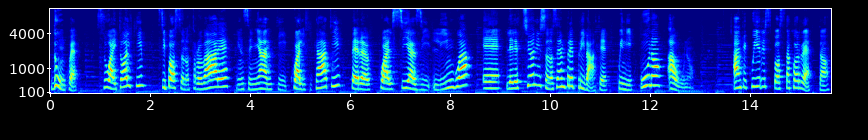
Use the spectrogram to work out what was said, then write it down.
Dunque, su iTalki si possono trovare insegnanti qualificati per qualsiasi lingua e le lezioni sono sempre private, quindi uno a uno. Anche qui risposta corretta.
